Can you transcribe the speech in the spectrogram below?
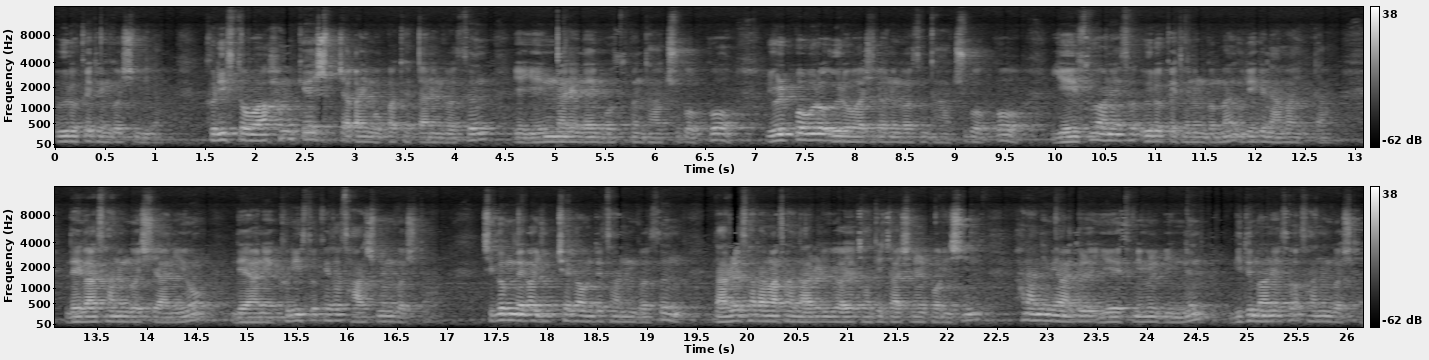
의롭게 된 것입니다. 그리스도와 함께 십자가에 못 박혔다는 것은 옛날의 내 모습은 다 죽었고 율법으로 의로워하시려는 것은 다 죽었고 예수 안에서 의롭게 되는 것만 우리에게 남아 있다. 내가 사는 것이 아니요 내 안에 그리스도께서 사시는 것이다. 지금 내가 육체 가운데 사는 것은 나를 사랑하사 나를 위하여 자기 자신을 버리신 하나님의 아들 예수님을 믿는 믿음 안에서 사는 것이다.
